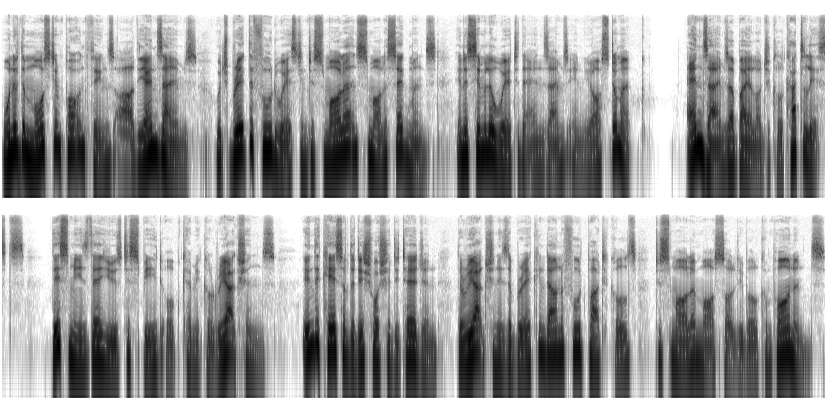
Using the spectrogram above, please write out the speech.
One of the most important things are the enzymes, which break the food waste into smaller and smaller segments in a similar way to the enzymes in your stomach. Enzymes are biological catalysts. This means they're used to speed up chemical reactions. In the case of the dishwasher detergent, the reaction is the breaking down of food particles to smaller, more soluble components.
